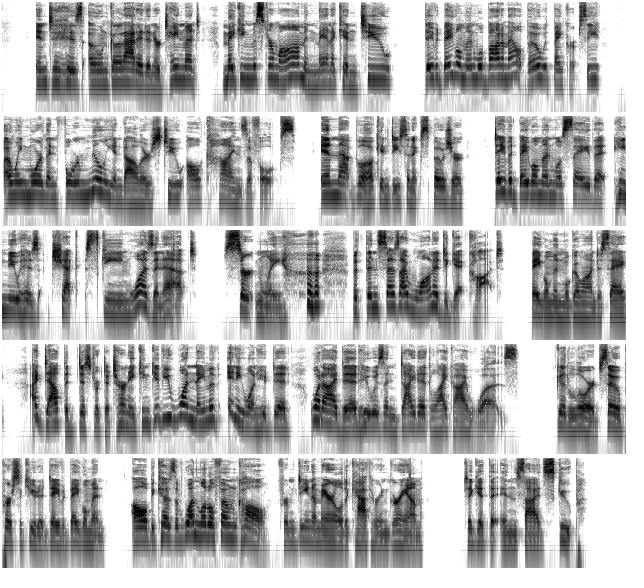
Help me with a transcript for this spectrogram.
into his own Gladden Entertainment, making Mr. Mom and Mannequin 2. David Begelman will bottom out, though, with bankruptcy, owing more than $4 million to all kinds of folks. In that book, Indecent Exposure, David Begelman will say that he knew his check scheme was inept. Certainly. but then says I wanted to get caught. Begelman will go on to say, I doubt the district attorney can give you one name of anyone who did what I did who was indicted like I was. Good Lord, so persecuted David Begelman. All because of one little phone call from Dina Merrill to Katharine Graham to get the inside scoop.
